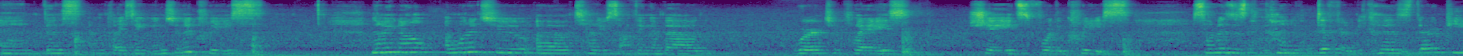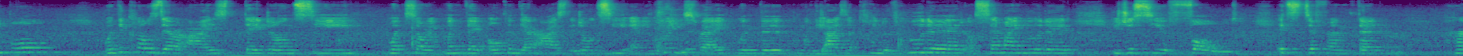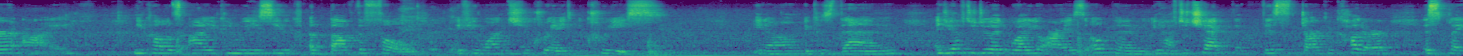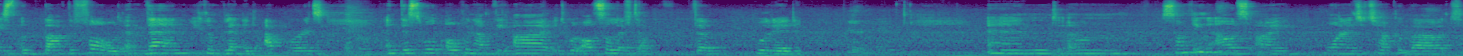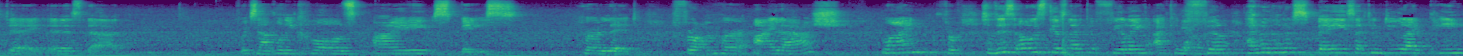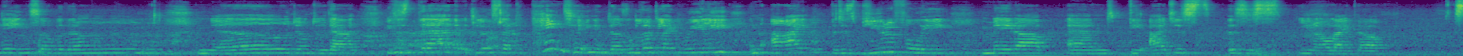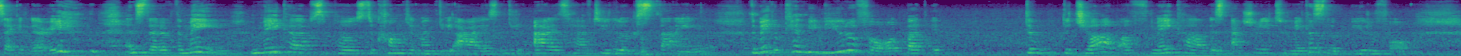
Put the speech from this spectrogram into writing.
And this I'm placing into the crease. Now, you know, I wanted to uh, tell you something about where to place shades for the crease. Sometimes it's kind of different because there are people, when they close their eyes, they don't see when, sorry, when they open their eyes, they don't see any crease, right? When the when the eyes are kind of hooded or semi-hooded, you just see a fold. It's different than her eye. Nicole's eye, you can really see above the fold if you want to create a crease, you know, because then, and you have to do it while your eye is open. You have to check that this darker color is placed above the fold, and then you can blend it upwards and this will open up the eye. It will also lift up the hooded. And um, something else I wanted to talk about today is that, for example, Nicole's eye space, her lid, from her eyelash line. So this always gives like a feeling I can feel, I have a lot of space, I can do like paintings over there. No, don't do that. Because then it looks like a painting and doesn't look like really an eye that is beautifully made up and the eye just this is, you know, like a secondary instead of the main. Makeup's supposed to complement the eyes and the eyes have to look stunning. The makeup can be beautiful, but it the, the job of makeup is actually to make us look beautiful.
